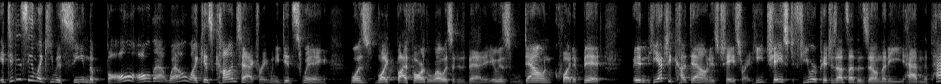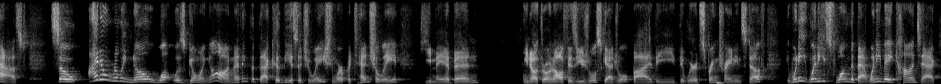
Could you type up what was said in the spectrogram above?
it didn't seem like he was seeing the ball all that well. Like his contact rate when he did swing was like by far the lowest it has been. It was down quite a bit. And he actually cut down his chase rate. He chased fewer pitches outside the zone than he had in the past. So I don't really know what was going on. I think that that could be a situation where potentially he may have been you know, thrown off his usual schedule by the the weird spring training stuff. When he when he swung the bat, when he made contact,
